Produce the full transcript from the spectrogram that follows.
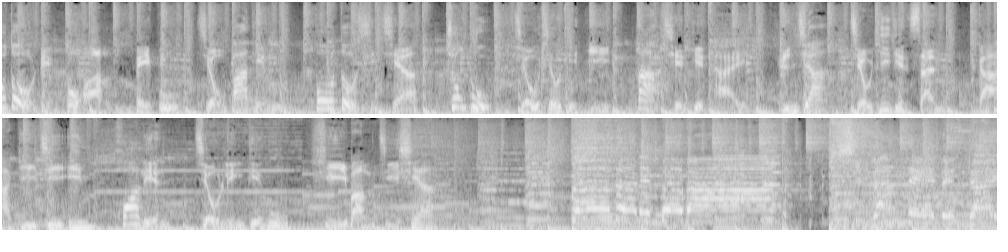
波豆联播网北部九八点五，波豆喜声；中部九九点一，大千电台；云嘉九一点三，嘉义之音；花莲九零点五，希望之声。报网是咱的电台。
